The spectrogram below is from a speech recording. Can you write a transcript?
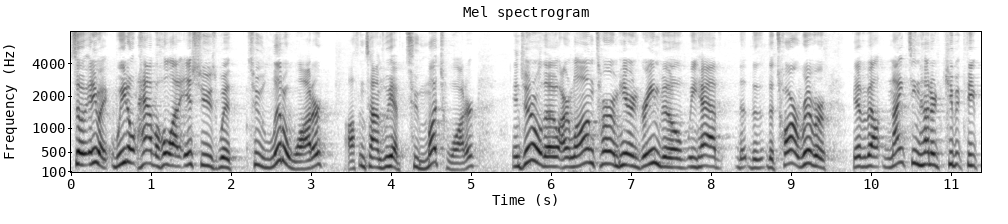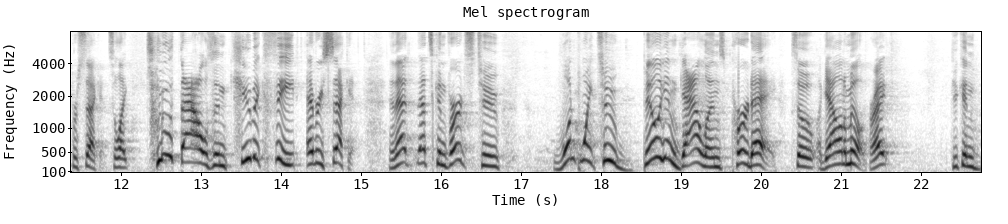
So anyway, we don't have a whole lot of issues with too little water. Oftentimes we have too much water. In general, though, our long term here in Greenville, we have the, the, the Tar River we have about 1,900 cubic feet per second. So like 2,000 cubic feet every second. And that that's converts to 1.2 billion gallons per day. So a gallon of milk, right? If you can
